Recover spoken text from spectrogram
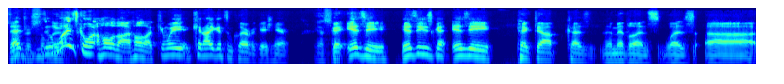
That, what is going? Hold on, hold on. Can we? Can I get some clarification here? Yes, sir. Okay, Izzy, Izzy's go- Izzy picked up because the Midlands was uh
